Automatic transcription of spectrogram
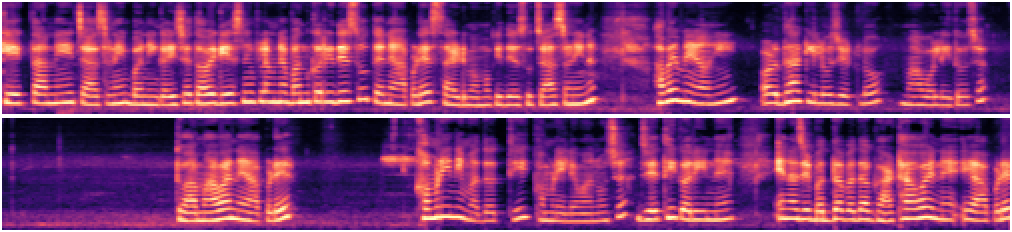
કે એક ચાસણી બની ગઈ છે. તો હવે ગેસની ફ્લેમને બંધ કરી દઈશું તેને આપણે સાઈડમાં મૂકી દઈશું ચાસણીને. હવે મેં અહીં અડધા કિલો જેટલો માવો લીધો છે. તો આ માવાને આપણે ખમણીની મદદથી ખમણી લેવાનું છે. જેથી કરીને એના જે બધા બધા ગાંઠા હોય ને એ આપણે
